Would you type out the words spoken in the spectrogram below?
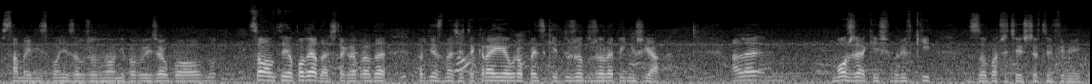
samej Lizbonie za dużo bym nie powiedział, bo no, co mam tutaj opowiadać? Tak naprawdę pewnie znacie te kraje europejskie dużo, dużo lepiej niż ja. Ale może jakieś urywki zobaczycie jeszcze w tym filmiku.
